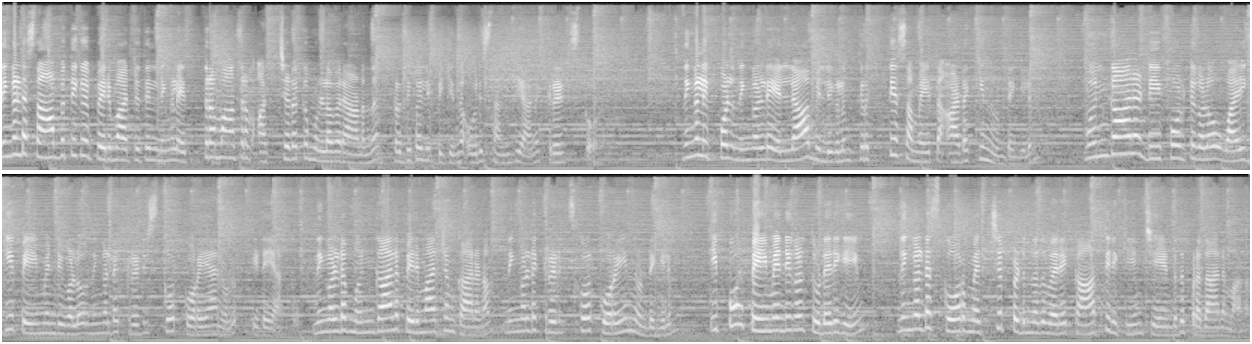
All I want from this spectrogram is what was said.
നിങ്ങളുടെ സാമ്പത്തിക പെരുമാറ്റത്തിൽ നിങ്ങൾ എത്രമാത്രം അച്ചടക്കമുള്ളവരാണെന്ന് പ്രതിഫലിപ്പിക്കുന്ന ഒരു സംഖ്യയാണ് ക്രെഡിറ്റ് സ്കോർ നിങ്ങൾ ഇപ്പോൾ നിങ്ങളുടെ എല്ലാ ബില്ലുകളും കൃത്യസമയത്ത് അടയ്ക്കുന്നുണ്ടെങ്കിലും മുൻകാല ഡീഫോൾട്ടുകളോ വൈകിയ പേയ്മെന്റുകളോ നിങ്ങളുടെ ക്രെഡിറ്റ് സ്കോർ കുറയാനുള്ള ഇടയാക്കും. നിങ്ങളുടെ മുൻകാല പെരുമാറ്റം കാരണം നിങ്ങളുടെ ക്രെഡിറ്റ് സ്കോർ കുറയുന്നുണ്ടെങ്കിലും ഇപ്പോൾ പേയ്മെന്റുകൾ തുടരുകയും നിങ്ങളുടെ സ്കോർ മെച്ചപ്പെടുന്നതുവരെ കാത്തിരിക്കുകയും ചെയ്യേണ്ടത് പ്രധാനമാണ്.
